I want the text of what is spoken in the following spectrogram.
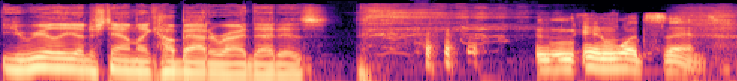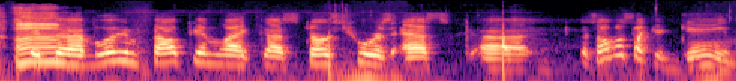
you really understand like how bad a ride that is. In, in what sense? Um, it's a Millennium Falcon like uh, Star Tours esque. Uh, it's almost like a game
